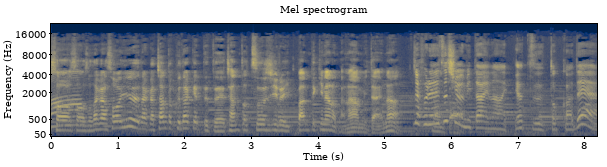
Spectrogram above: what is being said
そうそううそう。だからそういうなんかちゃんと砕けててちゃんと通じる一般的なのかなみたいな。じゃあフレーズ集みたいなやつとかで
